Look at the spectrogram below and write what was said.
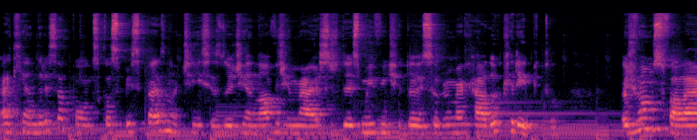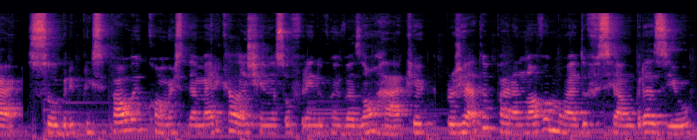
aqui é Andressa Pontes com as principais notícias do dia 9 de março de 2022 sobre o mercado cripto. Hoje vamos falar sobre o principal e-commerce da América Latina sofrendo com invasão hacker, projeto para nova moeda oficial no Brasil,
